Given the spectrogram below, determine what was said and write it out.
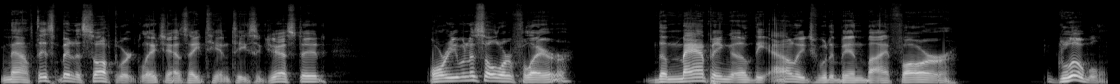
Now, if this had been a software glitch, as AT&T suggested, or even a solar flare, the mapping of the outage would have been by far global.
